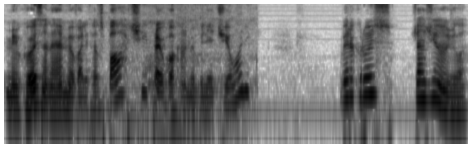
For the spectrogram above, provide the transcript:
minha coisa, né? Meu vale transporte para eu colocar no meu bilhete único. Veracruz, Jardim Ângela.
